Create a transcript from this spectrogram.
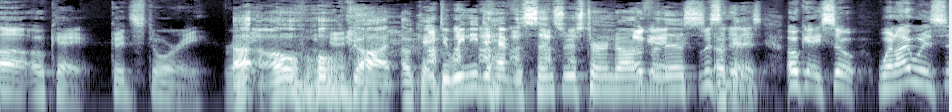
Uh okay, good story. Uh, Right? oh, oh God. Okay. Do we need to have the censors turned on okay, for this? listen okay. to this. Okay, so when I was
